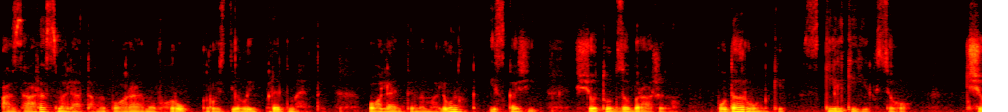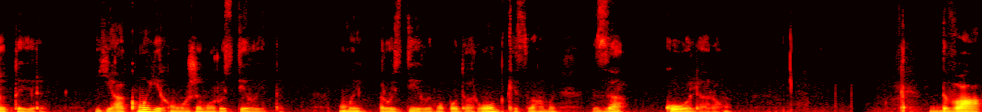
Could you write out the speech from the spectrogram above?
А зараз, малята, ми пограємо в гру розділи предмети. Погляньте на малюнок і скажіть, що тут зображено? Подарунки. Скільки їх всього? 4. Як ми їх можемо розділити? Ми розділимо подарунки з вами за кольором. Два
